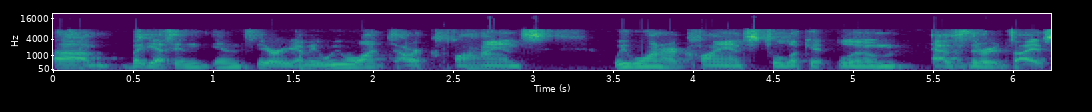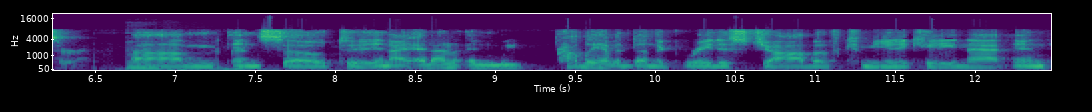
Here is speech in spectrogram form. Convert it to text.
Um, but yes, in, in theory, I mean, we want our clients, we want our clients to look at Blooom as their advisor. Um, and so to, and I, and I, and we probably haven't done the greatest job of communicating that. And,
